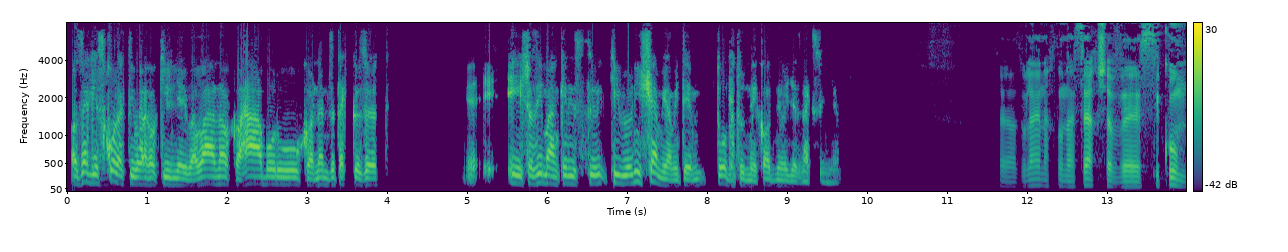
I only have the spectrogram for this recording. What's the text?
az egész kollektívának a kínjaiba válnak, a háborúk, a nemzetek között, és az imán kívül nincs semmi, amit én oda tudnék adni, hogy ez megszűnjön. אז אולי אנחנו נעשה עכשיו סיכום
